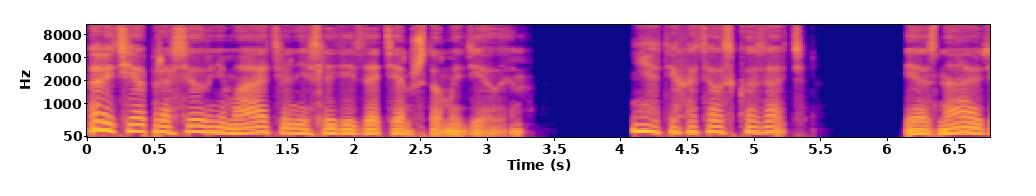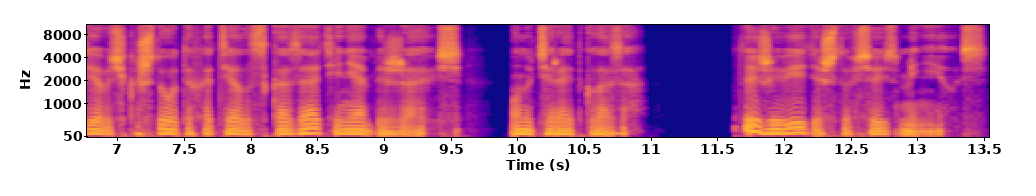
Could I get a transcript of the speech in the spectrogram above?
А ведь я просил внимательнее следить за тем, что мы делаем. Нет, я хотела сказать. Я знаю, девочка, что ты хотела сказать, и не обижаюсь. Он утирает глаза. Ты же видишь, что все изменилось.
